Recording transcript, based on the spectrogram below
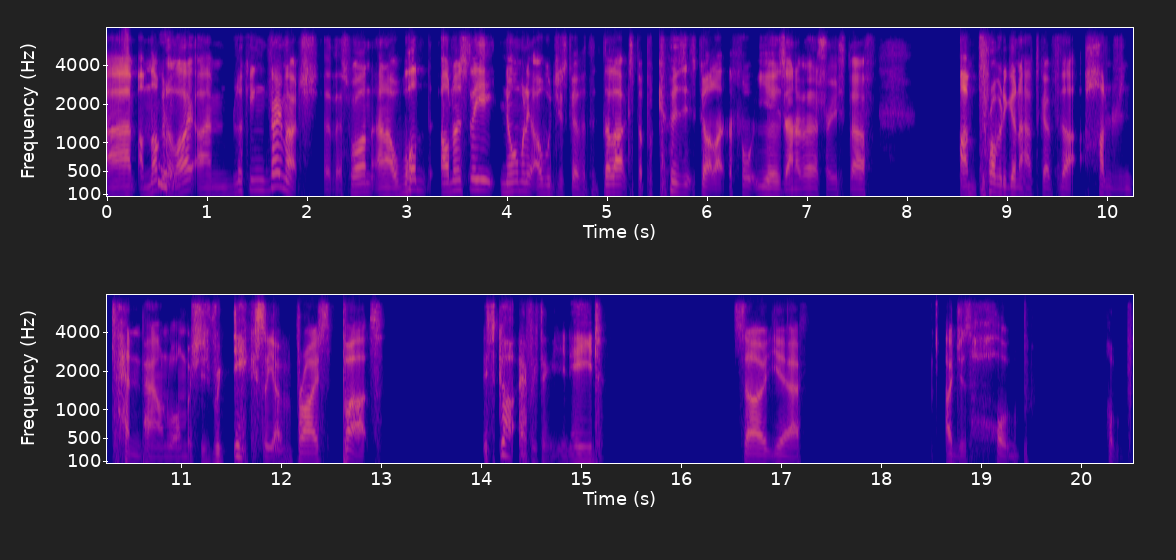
Um, I'm not gonna lie, I'm looking very much at this one, and I want honestly, normally I would just go for the deluxe, but because it's got like the 40 years anniversary stuff, I'm probably gonna have to go for that 110 pound one, which is ridiculously overpriced, but it's got everything you need. So yeah, I just hope, hope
